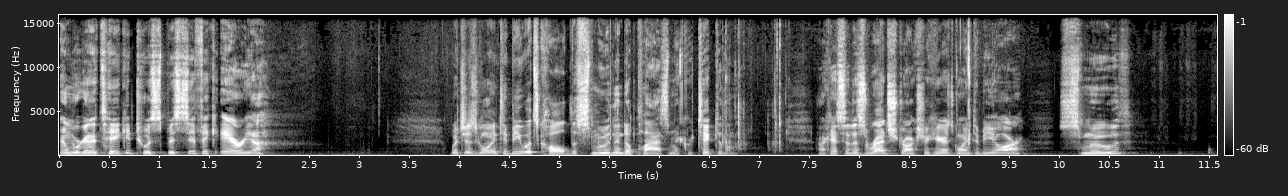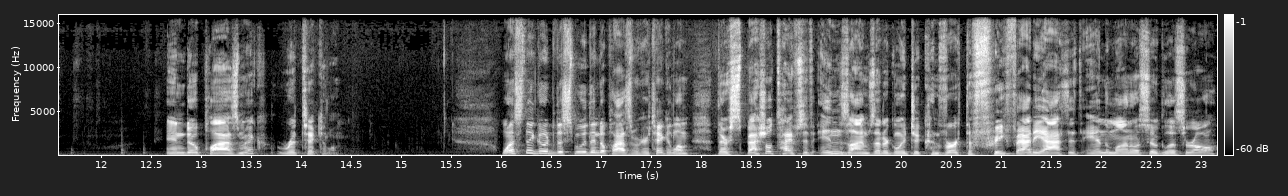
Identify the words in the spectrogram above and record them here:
and we're going to take it to a specific area, which is going to be what's called the smooth endoplasmic reticulum. Okay, so this red structure here is going to be our smooth endoplasmic reticulum. Once they go to the smooth endoplasmic reticulum, there are special types of enzymes that are going to convert the free fatty acids and the monoacylglycerol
